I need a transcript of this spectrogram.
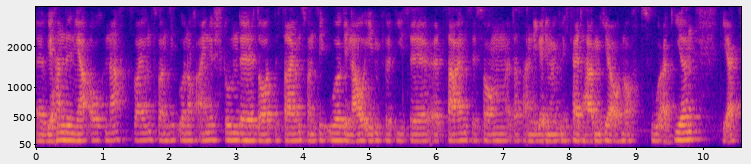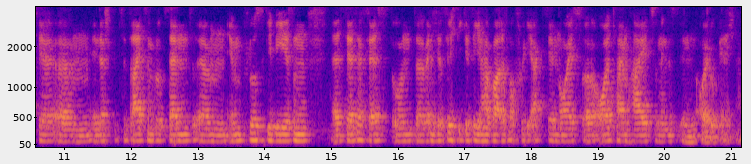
Äh, wir handeln ja auch nach 22 Uhr noch eine Stunde dort bis 23 Uhr, genau eben für diese äh, Zahlensaison, dass Anleger die Möglichkeit haben, hier auch noch zu agieren. Die Aktie ähm, in der Spitze 13 Prozent ähm, im Plus gewesen, äh, sehr, sehr fest. Und äh, wenn ich das richtig gesehen habe, war das auch für die Aktie ein neues äh, All-Time-High, zumindest in Euro gerechnet.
